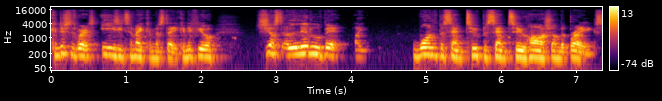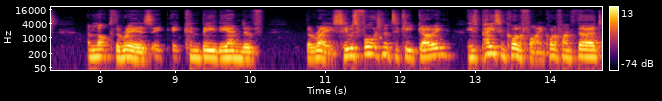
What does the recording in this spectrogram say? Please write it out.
conditions where it's easy to make a mistake, and if you're just a little bit like 1%, 2% too harsh on the brakes and lock the rears, it, it can be the end of the race. He was fortunate to keep going. His pace in qualifying, qualifying third,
